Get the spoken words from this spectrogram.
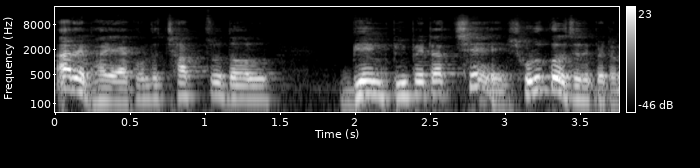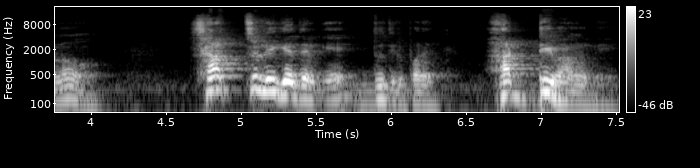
আরে ভাই, এখন তো ছাত্র দল বিএনপি পেটাচ্ছে, শুরু করেছে পেটানো। ছাত্রলীগেদেরকে দুদিন পরে হাড্ডি ভাঙবে।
